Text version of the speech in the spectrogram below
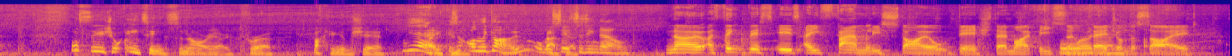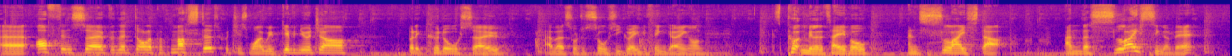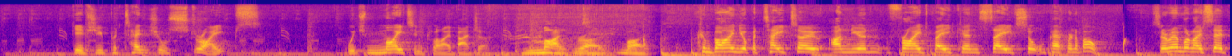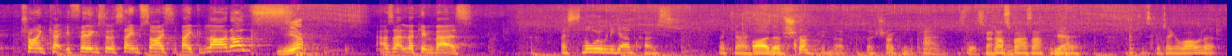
What's the usual eating scenario for a Buckinghamshire Yeah, bacon? Is it on the go or we badger? sit sitting down? No, I think this is a family style dish. There might be some Oh, okay. veg on the side. Uh, often served with a dollop of mustard, which is why we've given you a jar, but it could also have a sort of saucy gravy thing going on. It's put in the middle of the table and sliced up. And the slicing of it gives you potential stripes, which might imply badger. Might. Right, might. Combine your potato, onion, fried bacon, sage, salt, and pepper in a bowl. So remember when I said try and cut your fillings to the same size as the bacon lardons? Yep. How's that looking, Baz? They're smaller when you get up close. Okay. Oh, they've shrunk in the they've shrunk in the pan. That's what's happened. That's what has happened. Yeah. Yeah. It's going to take a while, isn't it?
